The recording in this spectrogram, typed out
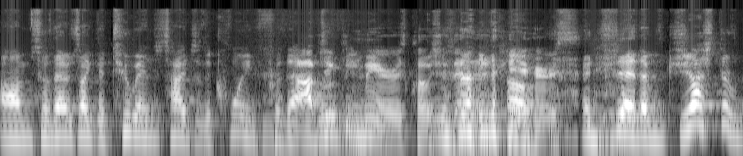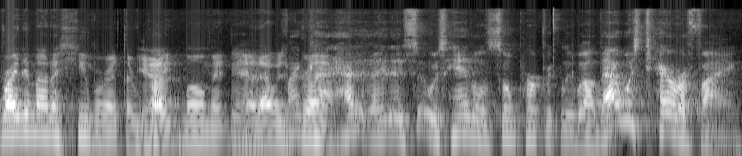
Um, so that was like the two end sides of the coin for that Object movie. and mirror is closer than it appears. And yeah, just the right amount of humor at the Yeah. right moment. Yeah, that was My brilliant. God, how did, it was handled so perfectly well. That was terrifying.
